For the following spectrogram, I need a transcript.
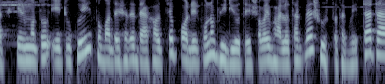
আজকের মতো এটুকুই। তোমাদের সাথে দেখা হচ্ছে পরের কোনো ভিডিওতে। সবাই ভালো থাকবে সুস্থ থাকবে। টাটা!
